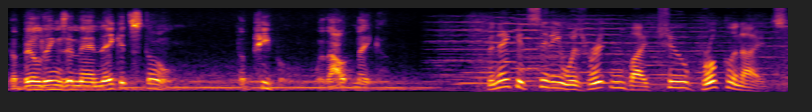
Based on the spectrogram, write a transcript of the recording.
the buildings in their naked stone, the people without makeup. The Naked City was written by two Brooklynites,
